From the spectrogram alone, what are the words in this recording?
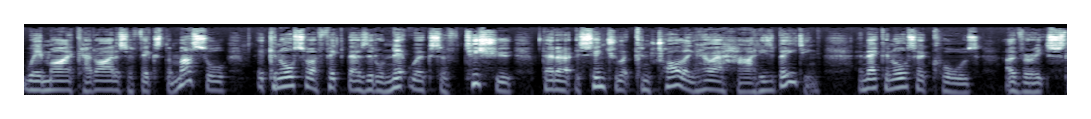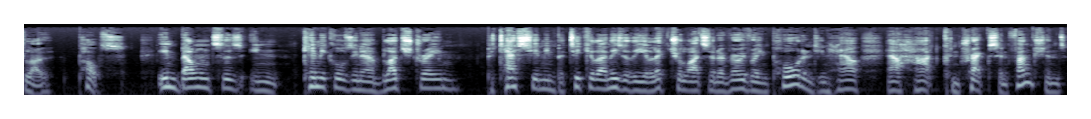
where myocarditis affects the muscle, it can also affect those little networks of tissue that are essential at controlling how our heart is beating, and that can also cause a very slow pulse. Imbalances in chemicals in our bloodstream, potassium in particular, and these are the electrolytes that are very, very important in how our heart contracts and functions,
